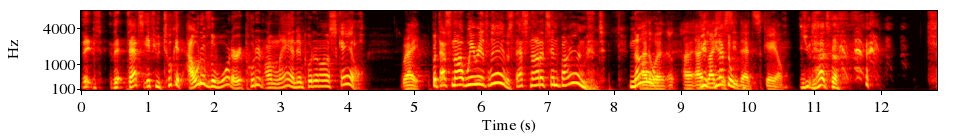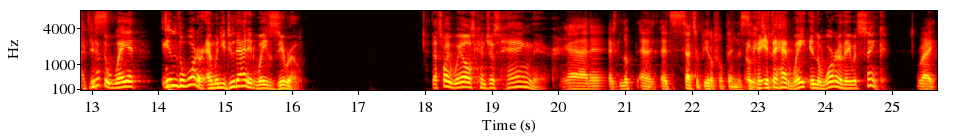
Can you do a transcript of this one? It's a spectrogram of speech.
That- that- That's if you took it out of the water, put it on land, and put it on a scale. Right. But that's not where it lives. That's not its environment. No. By the way, I, I'd You- like to to- see that scale. You'd have to just, you'd have to weigh it in the water. And when you do that, it weighs zero. That's why whales can just hang there. Yeah, there's look. and It's such a beautiful thing to see. Okay. If they had weight in the water, they would sink. right,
